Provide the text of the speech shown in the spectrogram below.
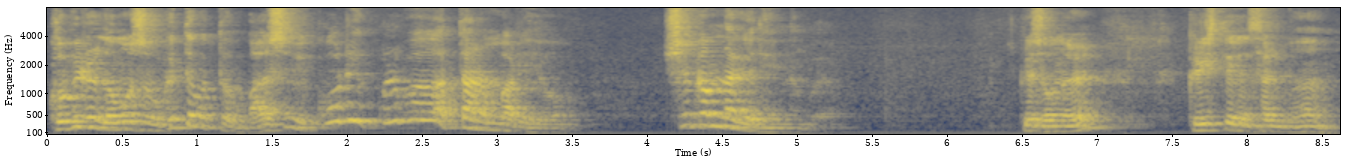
고비를 넘어서면 그때부터 말씀이 꿀이 꿀과 같다는 말이에요. 실감나게 돼 있는 거예요. 그래서 오늘 그리스도인 삶은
